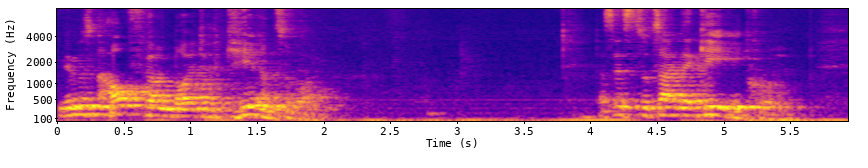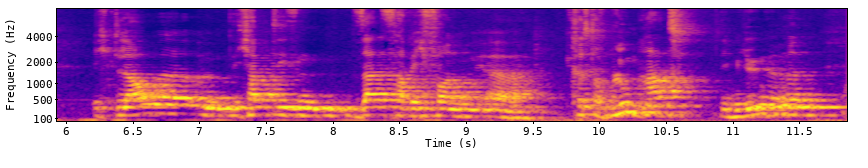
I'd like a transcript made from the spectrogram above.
wir müssen aufhören, Leute bekehren zu wollen. Das ist sozusagen der Gegenpol. Ich glaube, ich habe diesen Satz habe ich von äh, Christoph Blumhardt, dem Jüngeren,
